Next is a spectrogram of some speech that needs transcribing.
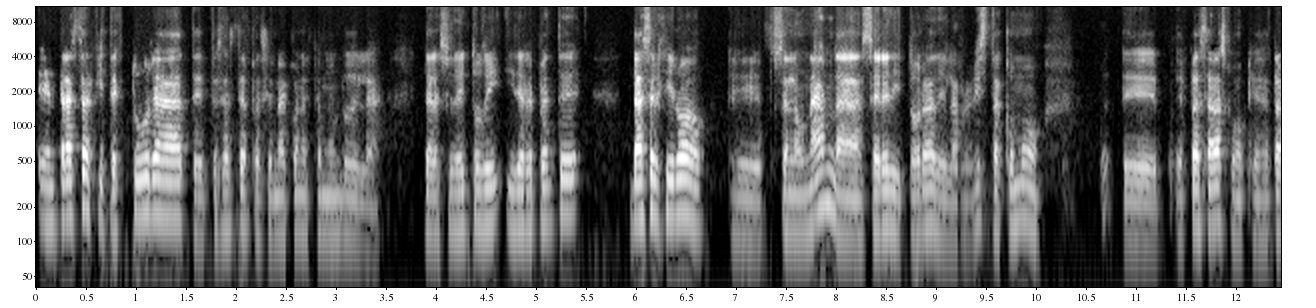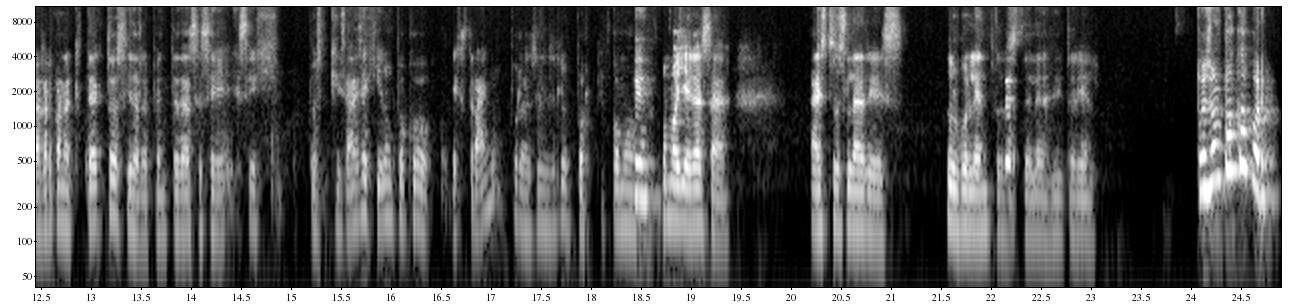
entraste a arquitectura, te empezaste a apasionar con este mundo de la, de la ciudad y todo, y, de repente das el giro eh, pues en la UNAM a ser editora de la revista. ¿Cómo eh, empezabas como que a trabajar con arquitectos y de repente das ese, ese pues quizás ese giro un poco extraño, por así decirlo? Porque ¿cómo, cómo llegas a, a estos lares turbulentos pues de la editorial? Pues un poco por,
